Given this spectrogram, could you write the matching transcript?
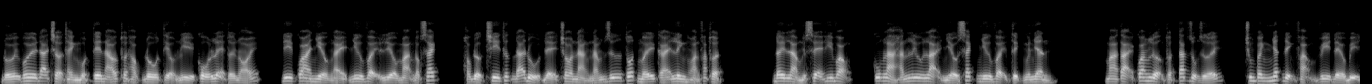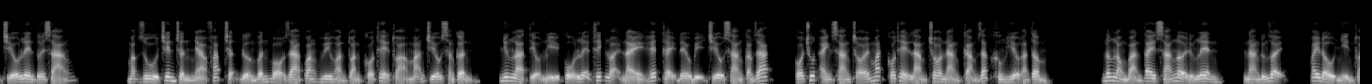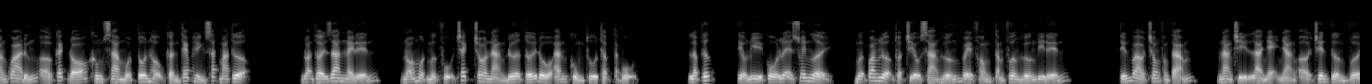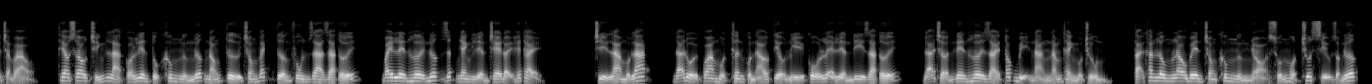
đối với đã trở thành một tên áo thuật học đồ tiểu nhị cố lệ tới nói, đi qua nhiều ngày như vậy liều mạng đọc sách, học được tri thức đã đủ để cho nàng nắm giữ tốt mấy cái linh hoàn pháp thuật. Đây là một sẽ hy vọng, cũng là hắn lưu lại nhiều sách như vậy tịch nguyên nhân. Mà tại quang lượng thuật tác dụng dưới, trung quanh nhất định phạm vi đều bị chiếu lên tươi sáng. Mặc dù trên trần nhà pháp trận đường vân bỏ ra quang huy hoàn toàn có thể thỏa mãn chiếu sáng cần, nhưng là tiểu nhị cổ lệ thích loại này hết thảy đều bị chiếu sáng cảm giác, có chút ánh sáng chói mắt có thể làm cho nàng cảm giác không hiểu an tâm. Nâng lòng bàn tay sáng ngời đứng lên, nàng đứng dậy, quay đầu nhìn thoáng qua đứng ở cách đó không xa một tôn hậu cần thép hình sắt ma tượng đoạn thời gian này đến, nó một mực phụ trách cho nàng đưa tới đồ ăn cùng thu thập tạp vụ. Lập tức, tiểu nhị cổ lệ xoay người, mượn quang lượng thuật chiếu sáng hướng về phòng tắm phương hướng đi đến. Tiến vào trong phòng tắm, nàng chỉ là nhẹ nhàng ở trên tường vừa chạm vào, theo sau chính là có liên tục không ngừng nước nóng từ trong vách tường phun ra ra tới, bay lên hơi nước rất nhanh liền che đậy hết thảy. Chỉ là một lát, đã đổi qua một thân quần áo tiểu nhị cổ lệ liền đi ra tới, đã trở nên hơi dài tóc bị nàng nắm thành một chùm, tại khăn lông lao bên trong không ngừng nhỏ xuống một chút xíu giọt nước.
